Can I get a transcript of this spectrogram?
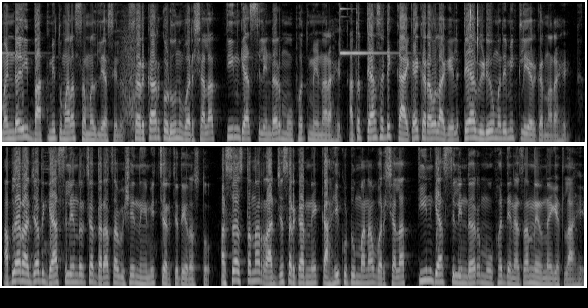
मंडळी बातमी तुम्हाला समजली असेल. सरकारकडून वर्षाला तीन गॅस सिलेंडर मोफत मिळणार आहेत. आता त्यासाठी काय काय करावं लागेल ते या व्हिडिओमध्ये मी क्लिअर करणार आहे. आपल्या राज्यात गॅस सिलेंडरच्या दराचा विषय नेहमीच चर्चेत येत असतो. असं असताना राज्य सरकारने काही कुटुंबांना वर्षाला तीन गॅस सिलेंडर मोफत देण्याचा निर्णय घेतला आहे.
